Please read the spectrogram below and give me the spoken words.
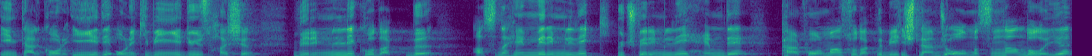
Intel Core i7 12700H'ın verimlilik odaklı aslında hem verimlilik, güç verimliliği hem de performans odaklı bir işlemci olmasından dolayı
